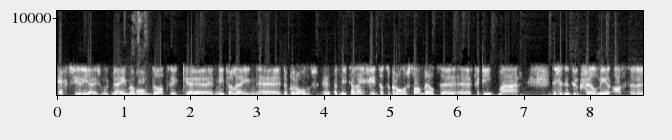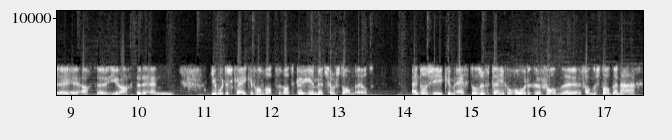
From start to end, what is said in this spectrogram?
echt serieus moet nemen. Omdat ik uh, niet alleen uh, de baron, uh, niet alleen vind dat de baron een standbeeld verdient, maar er zit natuurlijk veel meer achter, achter hierachter. En je moet eens kijken van wat, wat kun je met zo'n standbeeld. En dan zie ik hem echt als een vertegenwoordiger van, van de stad Den Haag.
